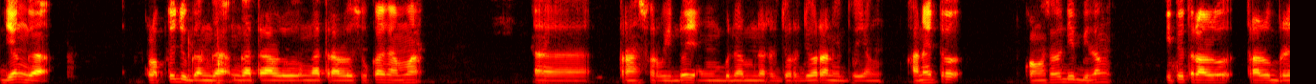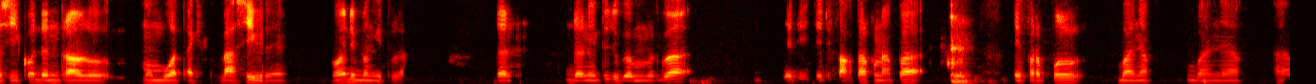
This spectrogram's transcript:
dia nggak Klopp tuh juga nggak nggak terlalu nggak terlalu suka sama eh, transfer window yang benar-benar jor-joran gitu. Yang karena itu kalau nggak salah dia bilang itu terlalu terlalu beresiko dan terlalu membuat ekspektasi gitu ya. Pokoknya dia bilang gitulah dan dan itu juga menurut gua jadi jadi faktor kenapa Liverpool banyak banyak eh,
